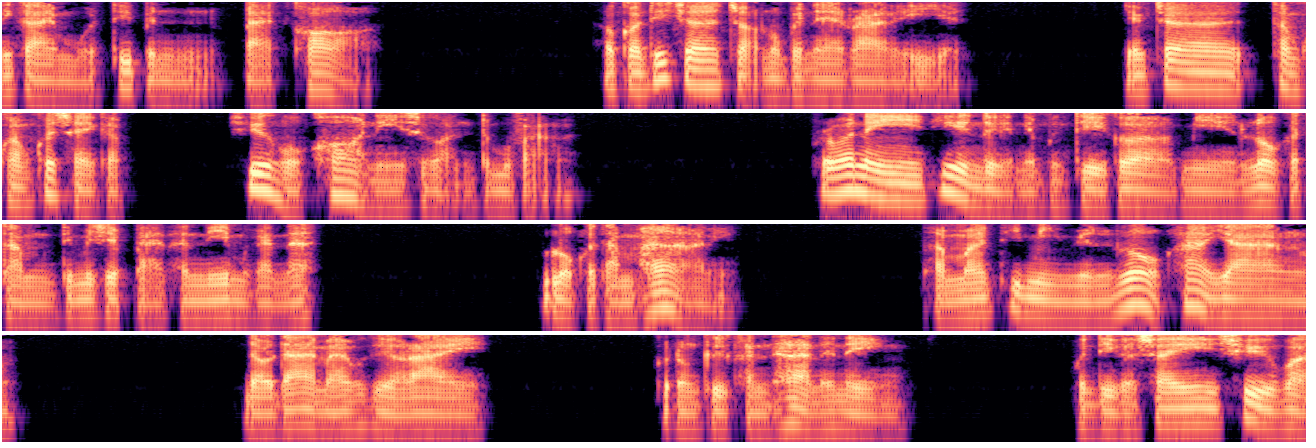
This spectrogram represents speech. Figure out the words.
นิกายหมวดที่เป็น 8 ข้อเอาก่อนที่จะเจาะลงไปในรายละเอียด อยากจะทำความเข้าใจกับชื่อหัวข้อนี้สก่อนท่านผู้ฟัง เพราะว่าในที่อื่นๆในบางทีก็มีโลกธรรมที่ไม่ใช่แปดอันนี้เหมือนกันนะ โลกธรรมห้านี่ธรรมะที่มีอยู่ในโลกห้าอย่าง เดาได้ไหมว่าคืออะไร ก็ต้องคือขันห้านั่นเอง บางทีก็ใช้ชื่อว่า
